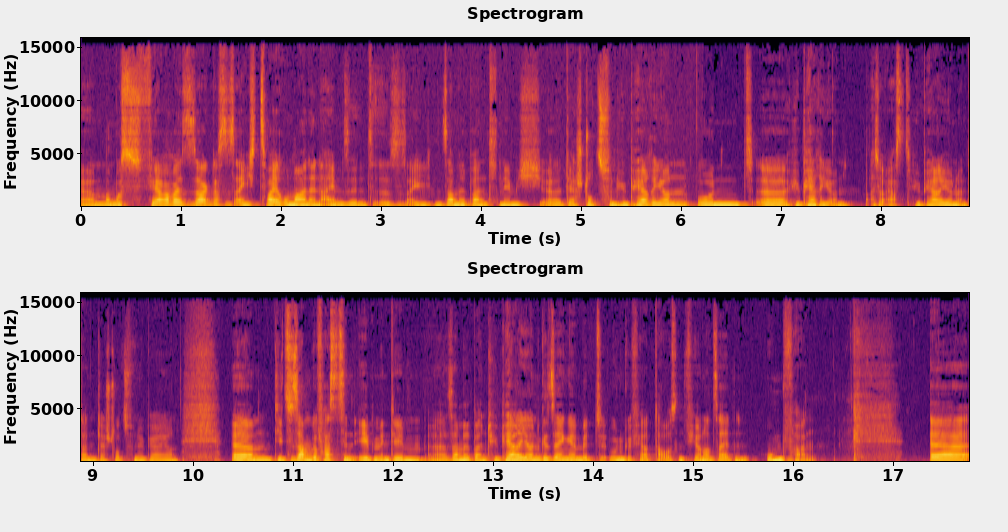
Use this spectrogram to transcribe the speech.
Ähm, man muss fairerweise sagen, dass es eigentlich zwei Romane in einem sind. Es ist eigentlich ein Sammelband, nämlich äh, Der Sturz von Hyperion und äh, Hyperion. Also erst Hyperion und dann der Sturz von Hyperion. Ähm, die zusammengefasst sind eben in dem äh, Sammelband Hyperion-Gesänge mit ungefähr 1400 Seiten Umfang. Äh,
